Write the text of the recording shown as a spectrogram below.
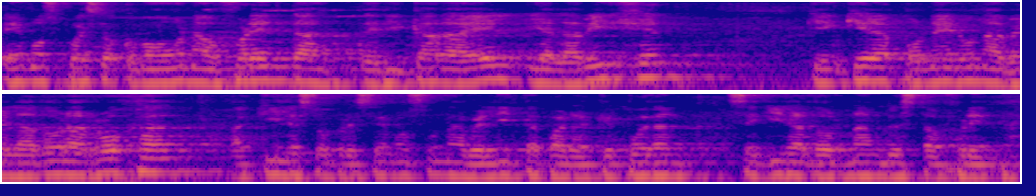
hemos puesto como una ofrenda dedicada a él y a la Virgen. Quien quiera poner una veladora roja, aquí les ofrecemos una velita para que puedan seguir adornando esta ofrenda.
